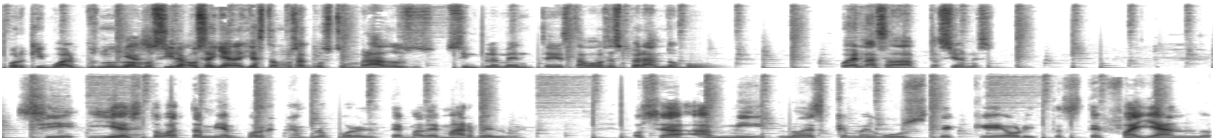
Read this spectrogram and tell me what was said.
Porque igual pues nos vamos a ir, a- o sea, ya, ya estamos acostumbrados, simplemente estamos esperando bu- buenas adaptaciones. Sí, y esto va también, por ejemplo, por el tema de Marvel, güey. O sea, a mí no es que me guste que ahorita esté fallando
